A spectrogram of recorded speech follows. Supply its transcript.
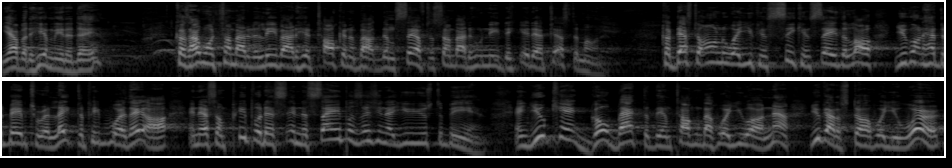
Y'all better hear me today. Because I want somebody to leave out of here talking about themselves to somebody who need to hear their testimony because that's the only way you can seek and save the law. You're going to have to be able to relate to people where they are, and there's some people that's in the same position that you used to be in. And you can't go back to them talking about where you are now. You got to start where you were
